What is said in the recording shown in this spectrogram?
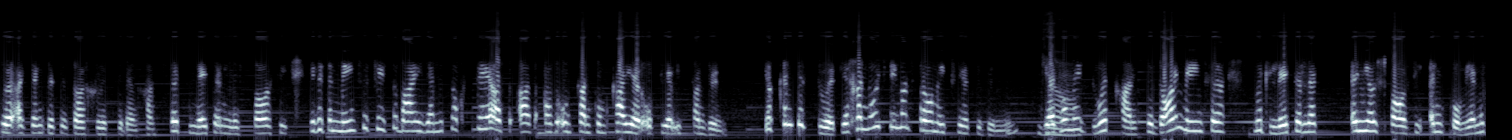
So ek dink dit is daai grootste ding. Gaan sit net in 'n spasie. Jy weet, mense sê so baie, jy moet tog sê as as as ons kan kom kuier of jy iets kan doen. Jou kind is dood. Jy gaan nooit iemand vra om iets vir jou te doen nie. Jy ja. wil net doodgaan. So daai mense moet letterlik in jou spasie inkom. Jy moet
